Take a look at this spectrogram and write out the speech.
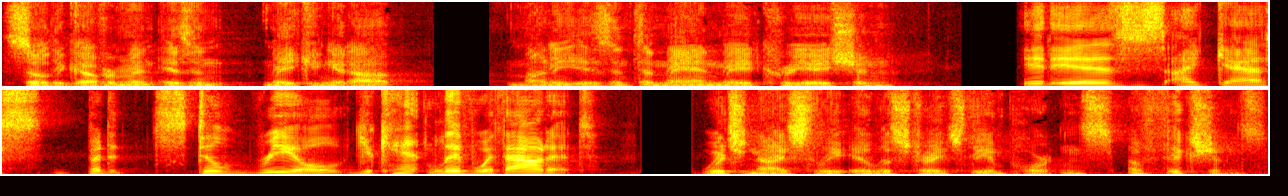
So the government isn't making it up? Money isn't a man made creation? It is, I guess, but it's still real. You can't live without it. Which nicely illustrates the importance of fictions.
